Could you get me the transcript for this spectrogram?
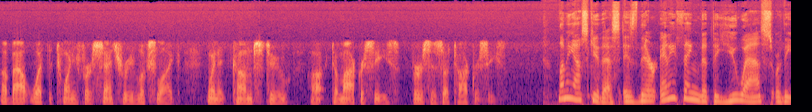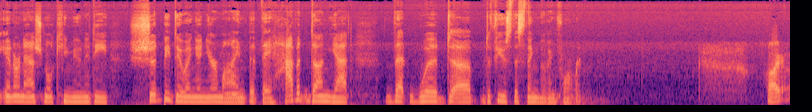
about what the 21st century looks like when it comes to uh, democracies versus autocracies. Let me ask you this Is there anything that the U.S. or the international community should be doing in your mind that they haven't done yet that would uh, diffuse this thing moving forward? I,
